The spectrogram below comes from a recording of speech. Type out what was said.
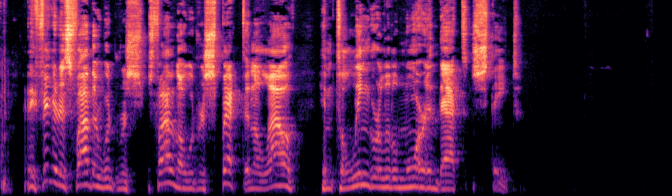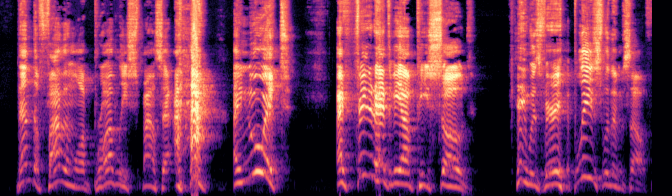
And he figured his father would res- his father would respect and allow him to linger a little more in that state. Then the father-in-law broadly smiled and said, Aha! I knew it! I figured it had to be Al Sod. He was very pleased with himself.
